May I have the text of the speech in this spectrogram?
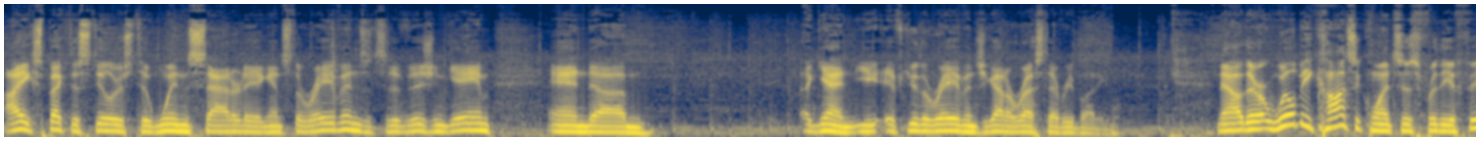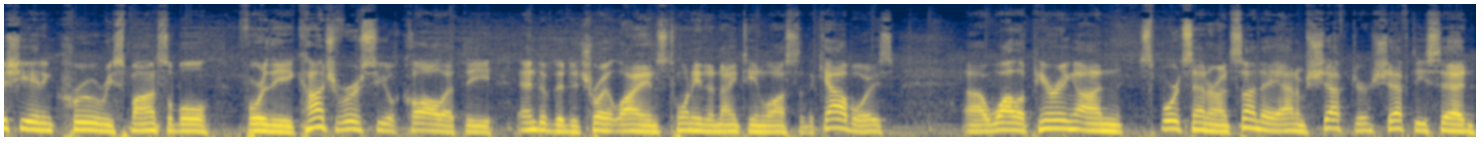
I expect the Steelers to win Saturday against the Ravens. It's a division game, and um, again, you, if you're the Ravens, you got to rest everybody. Now, there will be consequences for the officiating crew responsible for the controversial call at the end of the Detroit Lions' 20 to 19 loss to the Cowboys. Uh, while appearing on SportsCenter on Sunday, Adam Schefter, Shefty said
